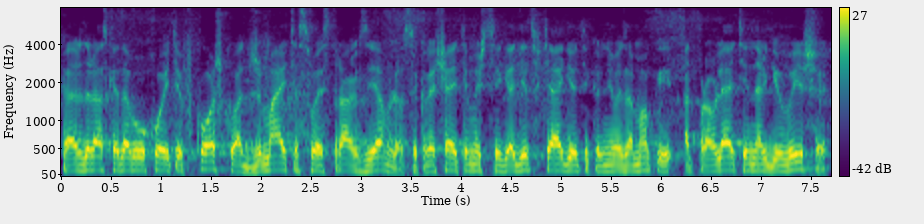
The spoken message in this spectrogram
Каждый раз, когда вы уходите в кошку, отжимаете свой страх в землю, сокращаете мышцы ягодиц, втягиваете корневой замок и отправляете энергию выше,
